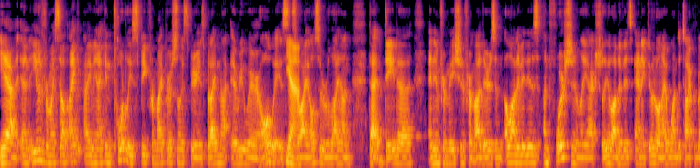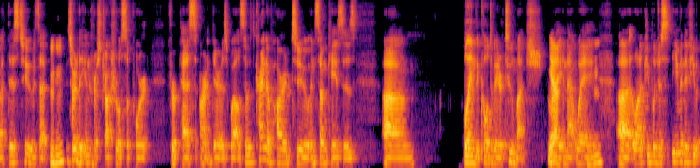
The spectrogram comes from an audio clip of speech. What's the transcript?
Yeah, and even for myself, I, I mean, I can totally speak from my personal experience, but I'm not everywhere always. Yeah. So I also rely on that data and information from others. And a lot of it is, unfortunately, actually, a lot of it's anecdotal. And I wanted to talk about this too is that Mhm. sort of the infrastructural support for pests aren't there as well. So it's kind of hard to, in some cases, um, blame the cultivator too much, Yeah. right? In that way Mhm. Uh, a lot of people just even if you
